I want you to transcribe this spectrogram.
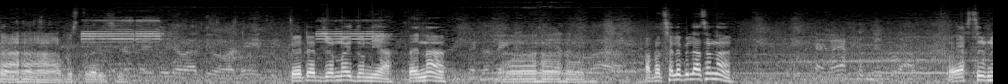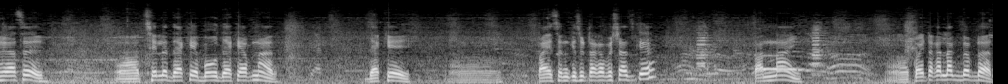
হ্যাঁ হ্যাঁ, হ্যাঁ বুঝতে পেরেছি। পেটের জন্যই দুনিয়া, তাই না? আপনার ছেলে পিলে আছে না? অ্যাক্সিডেন্ট হয়ে আছে? ছেলে দেখে বউ দেখে আপনার? দেখে? পাইছেন কিছু টাকা পয়সা আজকে? পান নাই? কয় টাকা লাগবে আপনার?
